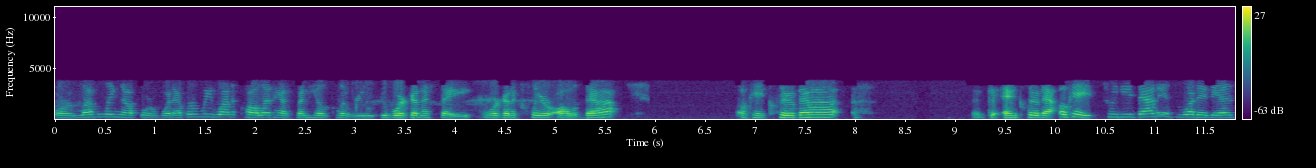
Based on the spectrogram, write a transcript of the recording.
or leveling up or whatever we want to call it has been healed. Clear. We're gonna say we're gonna clear all of that. Okay, clear that and clear that. Okay, sweetie, that is what it is.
